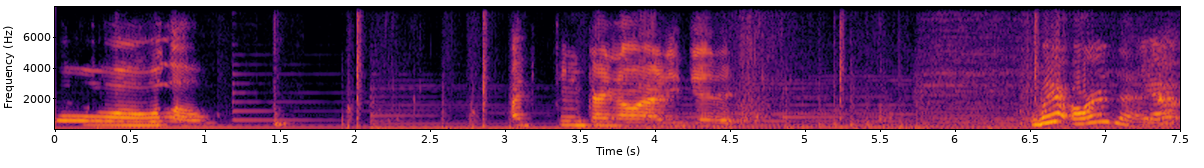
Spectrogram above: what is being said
whoa, whoa, whoa. I think I know how to get it. Where are they?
